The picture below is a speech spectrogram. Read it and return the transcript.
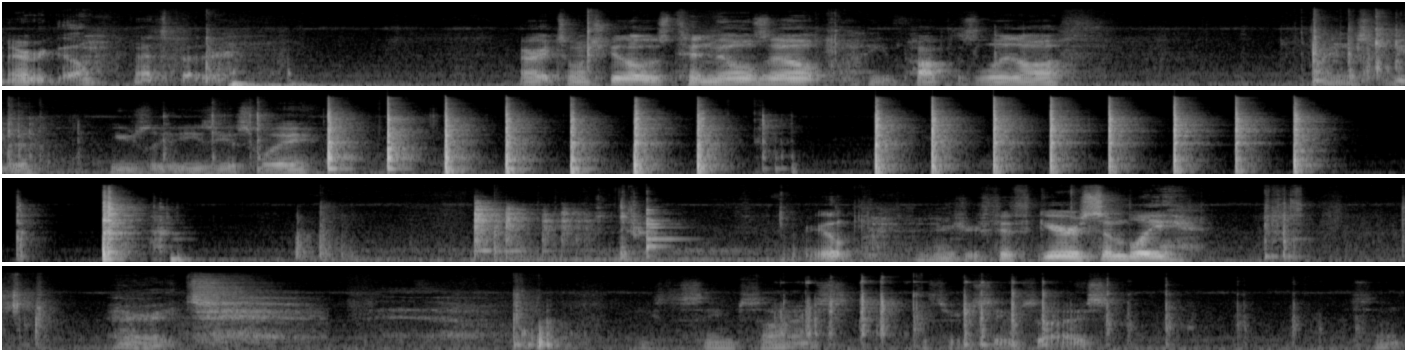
There we go. That's better. Alright, so once you get all those 10 mils out, you pop this lid off. This to be the usually the easiest way. There we go. There's your fifth gear assembly. Alright. These the same size? These are the same size. That-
